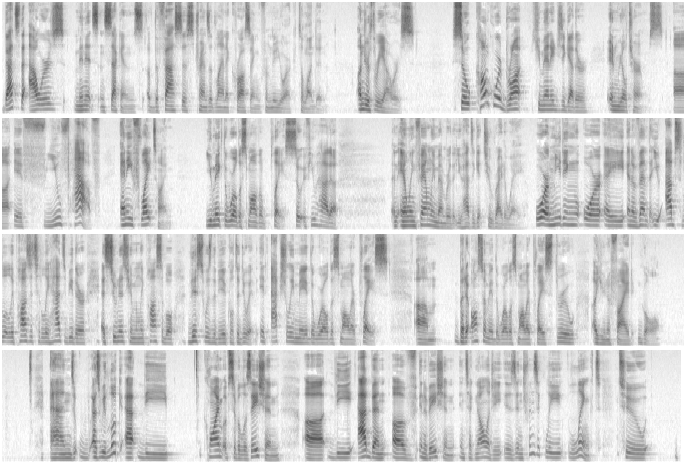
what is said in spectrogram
that's the hours, minutes, and seconds of the fastest transatlantic crossing from New York to London, under three hours. So Concorde brought humanity together in real terms. Uh, if you have any flight time, you make the world a smaller place. So if you had a, an ailing family member that you had to get to right away, or a meeting or a, an event that you absolutely positively had to be there as soon as humanly possible, this was the vehicle to do it. It actually made the world a smaller place. Um, but it also made the world a smaller place through a unified goal. And as we look at the climb of civilization, uh, the advent of innovation in technology is intrinsically linked to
